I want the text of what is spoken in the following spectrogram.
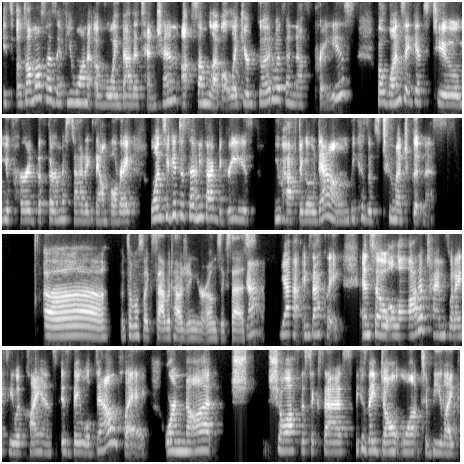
it's it's almost as if you want to avoid that attention at some level. Like you're good with enough praise, but once it gets to you've heard the thermostat example, right? Once you get to 75 degrees, you have to go down because it's too much goodness. Uh, it's almost like sabotaging your own success. Yeah. Yeah, exactly. And so a lot of times what I see with clients is they will downplay or not sh- show off the success because they don't want to be like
